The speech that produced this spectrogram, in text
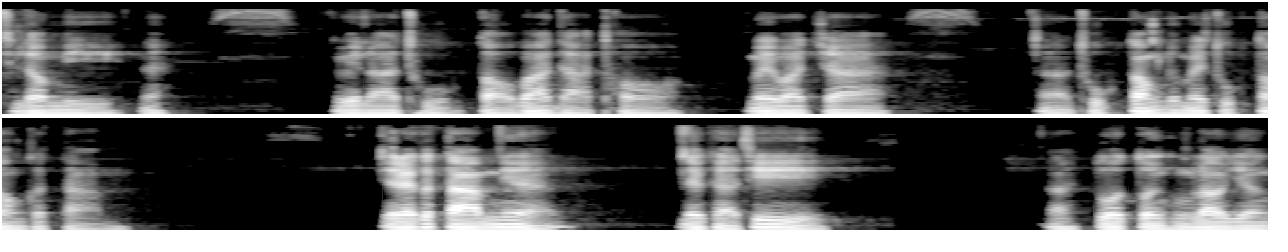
ที่เรามีนะเวลาถูกต่อว่าด่าทอ ไม่ว่าจะถูกต้องหรือไม่ถูกต้องก็ตามอย่างไรก็ตามเนี่ยในขณะที่ตัวตนของเรายัง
